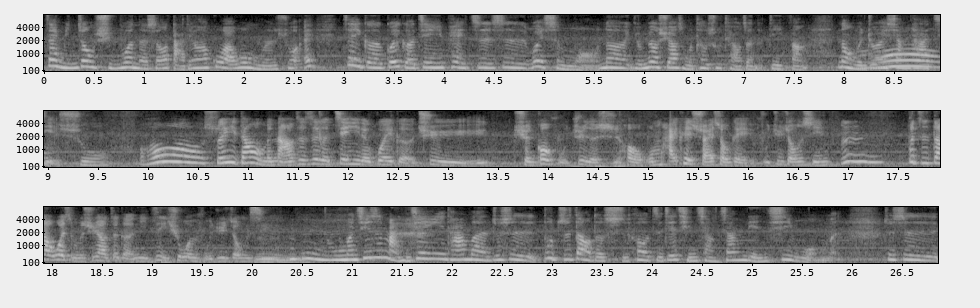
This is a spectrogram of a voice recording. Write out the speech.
在民众询问的时候打电话过来问我们说，哎，这个规格建议配置是为什么？那有没有需要什么特殊调整的地方？那我们就会向他解说。哦，所以当我们拿着这个建议的规格去选购辅具的时候，我们还可以甩手给辅具中心。嗯，不知道为什么需要这个，你自己去问辅具中心。嗯，我们其实蛮建议他们，就是不知道的时候，直接请厂商联系我们，就是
